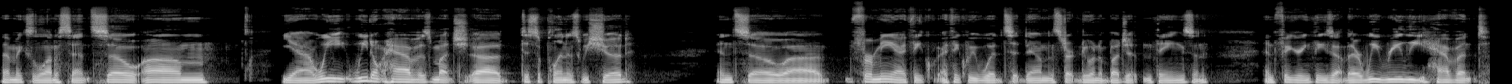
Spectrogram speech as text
That makes a lot of sense. So, um, yeah, we we don't have as much uh, discipline as we should, and so uh, for me, I think I think we would sit down and start doing a budget and things and and figuring things out there. We really haven't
